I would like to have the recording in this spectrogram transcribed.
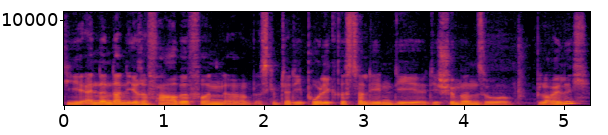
Die ändern dann ihre Farbe von, äh, es gibt ja die Polykristallinen, die, die schimmern so bläulich.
